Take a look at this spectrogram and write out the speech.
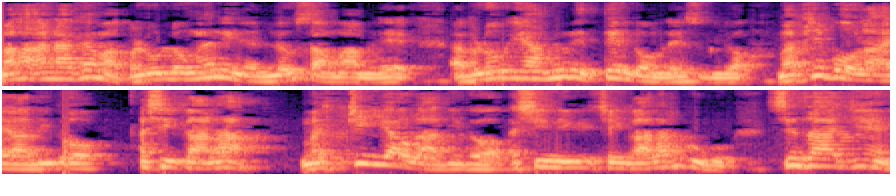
ငါဟာအနာဂတ်မှာဘယ်လိုလုပ်ငန်းတွေနဲ့လှုပ်ဆောင်မှာမလဲဘယ်လိုအရာမျိုးတွေတင့်တော်မလဲဆိုပြီးတော့မဖြစ်ပေါ်လာရသေးတော့အရှိကာလမဖြစ်ရောက်လာသေးတော့အရှင်ဒီအချိန်ကာလတစ်ခုကိုစဉ်းစားခြင်း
